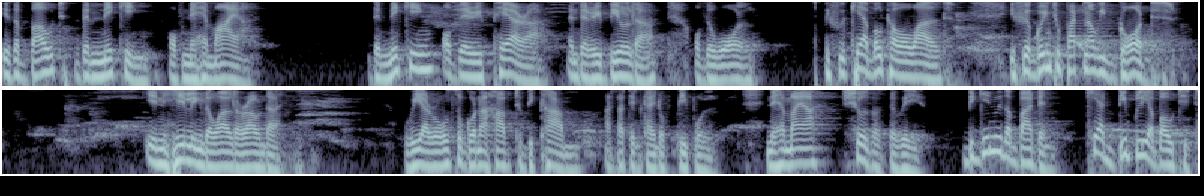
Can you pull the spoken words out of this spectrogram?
is about the making of Nehemiah, the making of the repairer and the rebuilder of the wall. If we care about our world, if we're going to partner with God in healing the world around us, we are also going to have to become a certain kind of people. Nehemiah shows us the way. Begin with a burden, care deeply about it.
